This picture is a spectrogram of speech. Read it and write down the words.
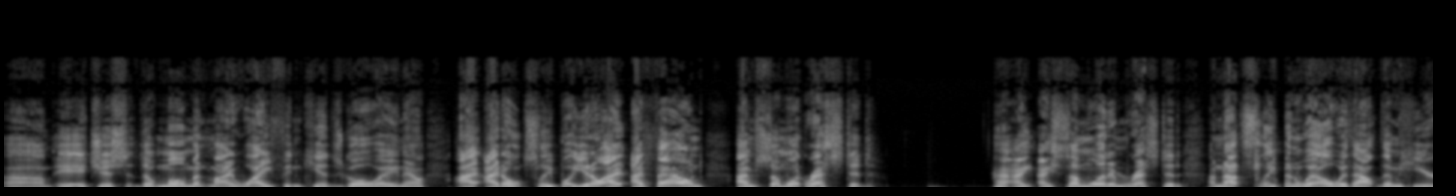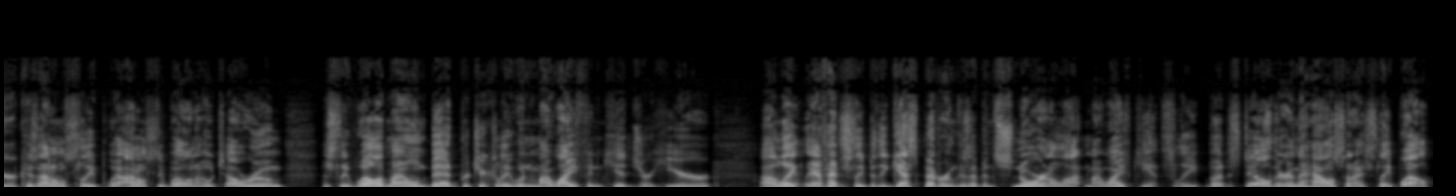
Um, it, it, just the moment my wife and kids go away now, I, I don't sleep well. You know, I, I found I'm somewhat rested I, I somewhat am rested. I'm not sleeping well without them here because I don't sleep well. I don't sleep well in a hotel room. I sleep well in my own bed, particularly when my wife and kids are here. Uh, lately, I've had to sleep in the guest bedroom because I've been snoring a lot and my wife can't sleep. But still, they're in the house and I sleep well.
